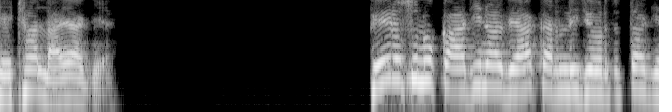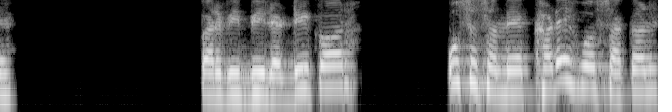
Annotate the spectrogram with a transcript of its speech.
ਹੇਠਾਂ ਲਾਇਆ ਗਿਆ। ਫਿਰ ਉਸ ਨੂੰ ਕਾਜੀ ਨਾਲ ਵਿਆਹ ਕਰਨ ਲਈ ਜ਼ੋਰ ਦਿੱਤਾ ਗਿਆ। ਪਰ ਬੀਬੀ ਲੱਡੀ ਕੌਰ ਉਸ ਸਮੇਂ ਖੜੇ ਹੋ ਸਕਣ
